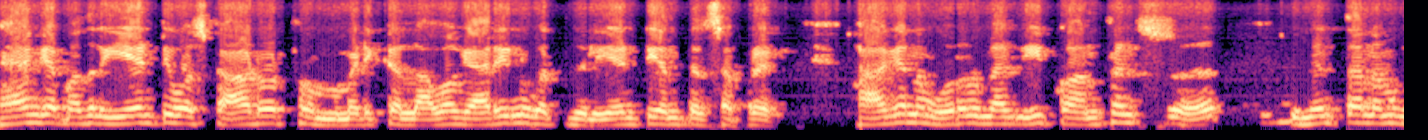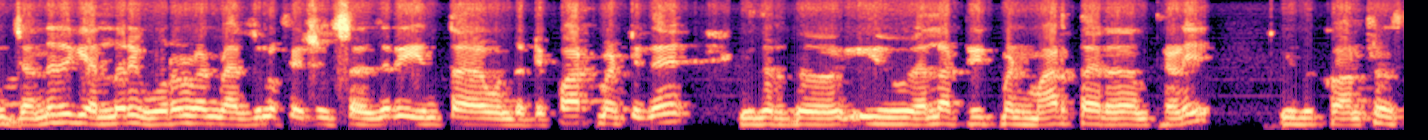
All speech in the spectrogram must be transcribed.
ಹೆಂಗೆ ಮೊದಲು N T was carved out from medical ಅವಾಗ ಯಾರಿಗೂ ಗೊತ್ತಿಲ್ಲ ಎನ್ ಟಿ ಅಂತ ಸಪ್ರೇಟ್ ಹಾಗೆ ನಮ್ಮ ಓರಲ್ ಮ್ಯಾಗ್ ಈ ಕಾನ್ಫರೆನ್ಸ್ ಇದರಿಂದ ನಮ್ಗೆ ಜನರಿಗೆ ಎಲ್ಲರಿಗೂ oral and maximum facial surgery ಇಂತ ಒಂದು ಡಿಪಾರ್ಟ್ಮೆಂಟ್ ಇದೆ. ಇದ್ರದ್ದು ಇವು ಎಲ್ಲ ಟ್ರೀಟ್ಮೆಂಟ್ ಮಾಡ್ತಾ ಇರೋ ಅಂತ ಹೇಳಿ ಇದು ಕಾನ್ಫರೆನ್ಸ್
